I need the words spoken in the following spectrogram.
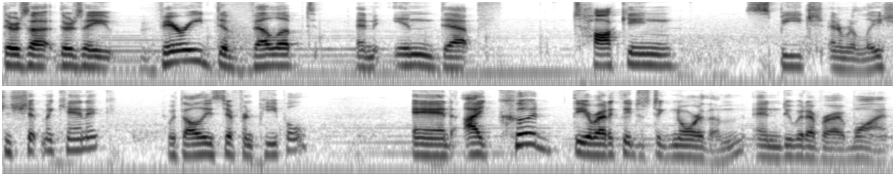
there's a there's a very developed and in-depth talking speech and relationship mechanic with all these different people and i could theoretically just ignore them and do whatever i want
